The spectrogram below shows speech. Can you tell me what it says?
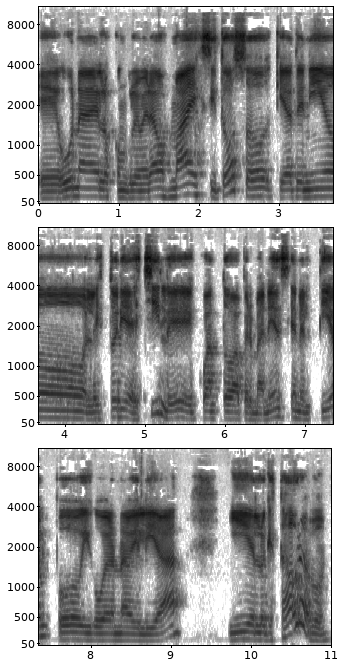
eh, uno de los conglomerados más exitosos que ha tenido la historia de Chile en cuanto a permanencia en el tiempo y gobernabilidad, y en lo que está ahora,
